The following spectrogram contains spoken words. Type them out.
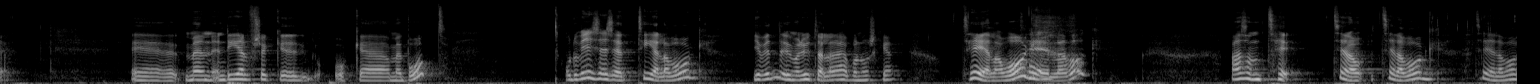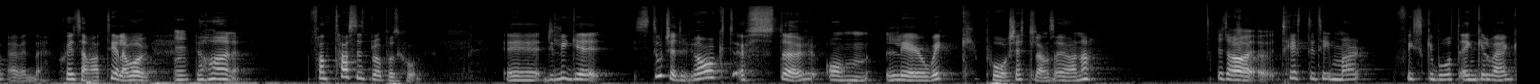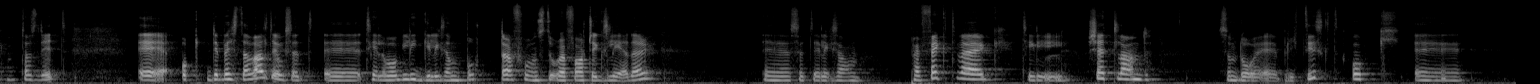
Eh, Men en del försöker åka med båt. Och då visar det sig att Telavåg, jag vet inte hur man uttalar det här på norska. Telavåg? Pelavåg? Alltså en te, tela, Telavåg? Telavåg? Jag vet inte. Skitsamma, Telavåg. Mm. Det har en fantastiskt bra position. Eh, det ligger i stort sett rakt öster om Lerwick på Shetlandsöarna. Det tar eh, 30 timmar, fiskebåt, enkel väg, ta sig dit. Eh, och det bästa av allt är också att eh, Televåg ligger liksom borta från stora fartygsleder. Eh, så att det är liksom perfekt väg till Shetland, som då är brittiskt, och eh,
